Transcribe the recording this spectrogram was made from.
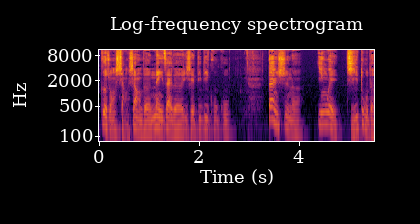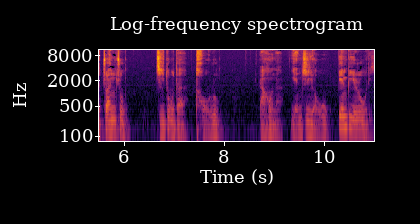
各种想象的内在的一些嘀嘀咕咕。但是呢，因为极度的专注、极度的投入，然后呢，言之有物、鞭辟入里，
